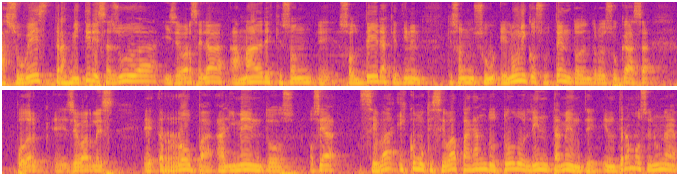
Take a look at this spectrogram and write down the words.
a su vez transmitir esa ayuda y llevársela a madres que son eh, solteras, que tienen, que son su- el único sustento dentro de su casa, poder eh, llevarles eh, ropa, alimentos, o sea, se va, es como que se va apagando todo lentamente. Entramos en una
